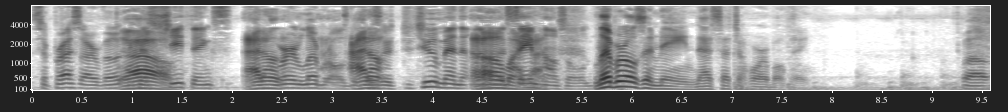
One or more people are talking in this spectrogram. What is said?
suppress our vote because Oh. she thinks I don't- we're liberals. I don't- there's two men that live Oh in the same God. household. Liberals in Maine. That's such a horrible thing. Well,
